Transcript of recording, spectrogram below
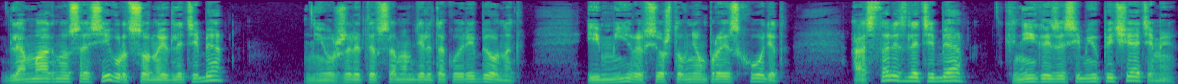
для Магнуса Сигурдсона и для тебя? Неужели ты в самом деле такой ребенок? И мир, и все, что в нем происходит, остались для тебя книгой за семью печатями?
